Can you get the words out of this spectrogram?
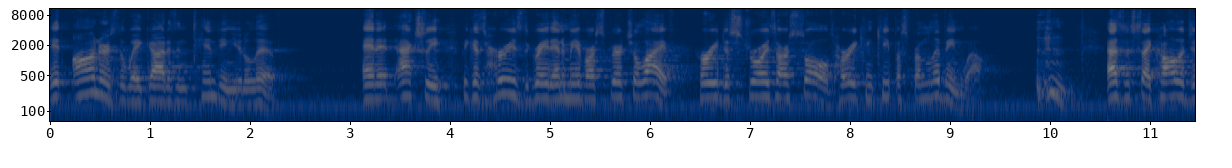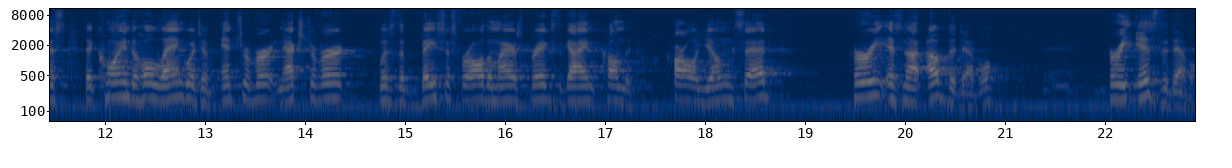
It honors the way God is intending you to live. And it actually, because hurry is the great enemy of our spiritual life, hurry destroys our souls, hurry can keep us from living well. as a psychologist that coined the whole language of introvert and extrovert, was the basis for all the Myers Briggs, the guy called Carl Jung said, hurry is not of the devil, hurry is the devil.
